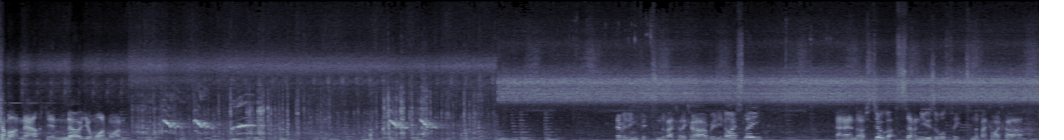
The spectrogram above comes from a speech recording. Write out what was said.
Come on now, you know you want one. Everything fits in the back of the car really nicely and I've still got seven usable seats in the back of my car.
